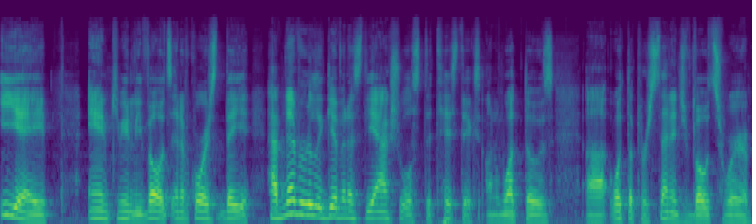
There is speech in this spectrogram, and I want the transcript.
EA and community votes. And of course, they have never really given us the actual statistics on what those, uh, what the percentage votes were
